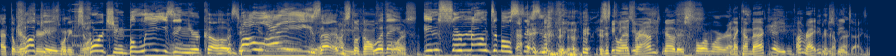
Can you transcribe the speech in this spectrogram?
at the World cooking, Series 24. torching, blazing your co-host. Dan Blaze! Canobbio. I'm still going With for a fours. insurmountable six nothing. Is this the last round? No, there's four more rounds. Can I come back? Yeah, you can come I'm right. back. I'm just come being back. toxic.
